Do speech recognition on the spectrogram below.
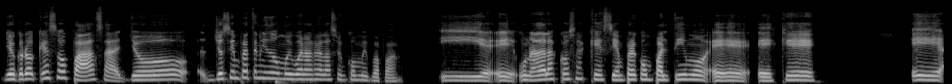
Yo creo que eso pasa. Yo, yo siempre he tenido muy buena relación con mi papá. Y eh, una de las cosas que siempre compartimos eh, es que eh,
